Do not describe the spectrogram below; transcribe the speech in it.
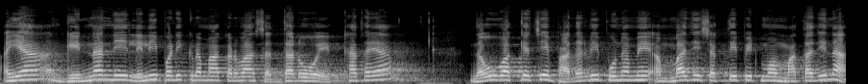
અહીંયા ગિરનારની લીલી પરિક્રમા કરવા શ્રદ્ધાળુઓ એકઠા થયા. નવું વાક્ય છે, ભાદરવી પૂનમે અંબાજી શક્તિપીઠમાં માતાજીના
